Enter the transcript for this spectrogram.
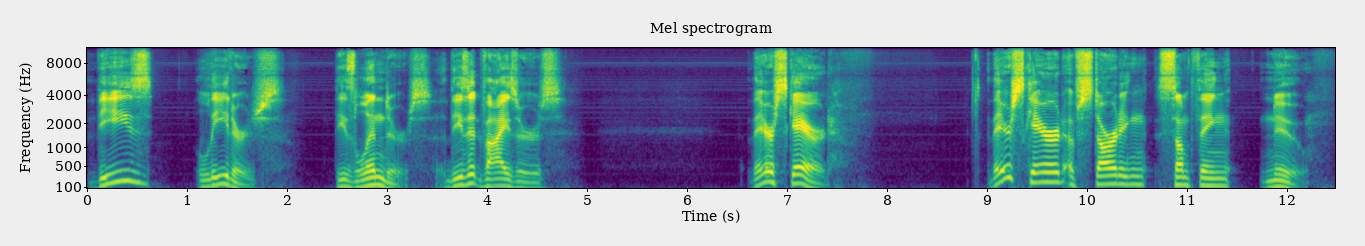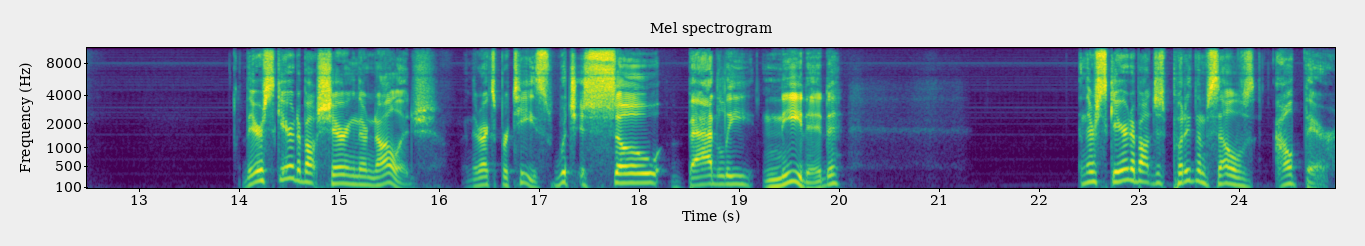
These leaders, these lenders, these advisors, they're scared. They're scared of starting something new. They're scared about sharing their knowledge and their expertise, which is so badly needed. And they're scared about just putting themselves out there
